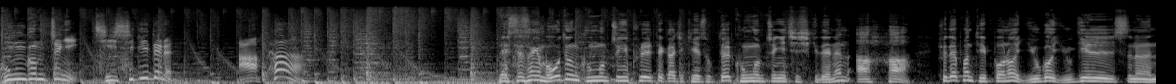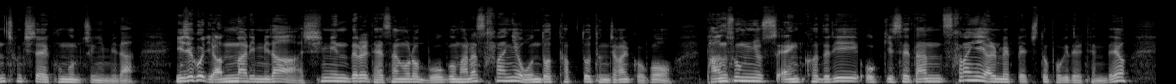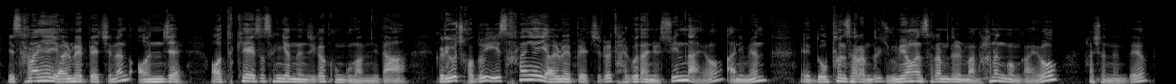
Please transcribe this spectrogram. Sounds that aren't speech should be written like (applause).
궁금증이 지식이 되는 아하. 네, 세상의 모든 궁금증이 풀릴 때까지 계속될 궁금증이 지식이 되는 아하. 휴대폰 뒷번호 6561 쓰는 청취자의 궁금증입니다. 이제 곧 연말입니다. 시민들을 대상으로 모금하는 사랑의 온도탑도 등장할 거고 방송 뉴스 앵커들이 옷깃에 단 사랑의 열매 배지도 보게 될 텐데요. 이 사랑의 열매 배지는 언제 어떻게 해서 생겼는지가 궁금합니다. 그리고 저도 이 사랑의 열매 배지를 달고 다닐 수 있나요? 아니면 높은 사람들, 유명한 사람들만 하는 건가요? 하셨는데요.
